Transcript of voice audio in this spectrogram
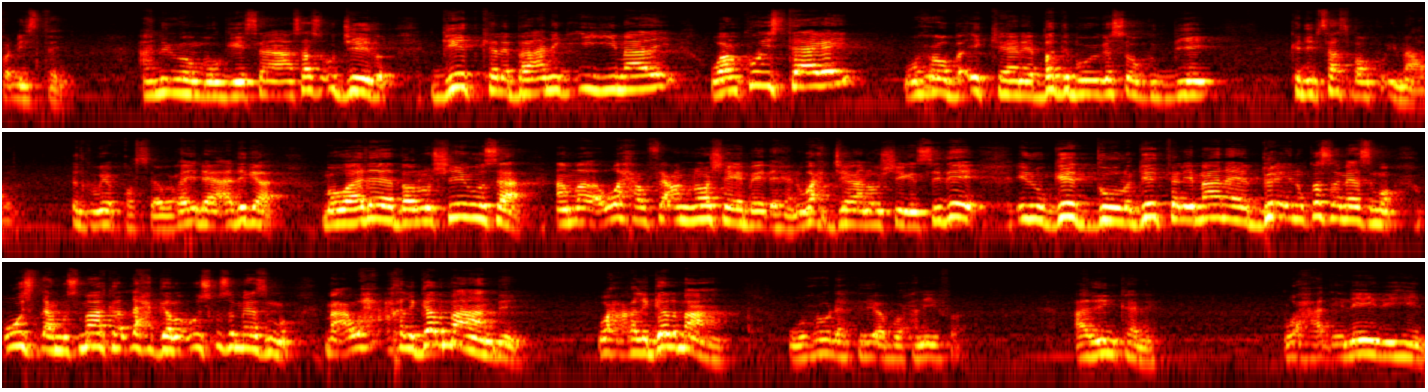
fadhiistay anigoo murugeysan aan saas ujeedo geed kale baa aniga ii yimaaday waan ku istaagay wuxuuba i keenay badda buu iga soo gudbiyey. Kadib saas baan ku imaaday. Dadku way qoseen waxay dhaheen adiga mawaalida baa noo sheegaysaa ama wax fiican noo sheegay bay dhaheen. Wax jiraa noo sheegay. Sidee inuu geed duulo geed kale imaanaya bir inuu ka samaysmo uu isdhex musmaar dhex galo uu isku samaysmo ma wax aqligal ma ahan dee. Wax aqligal ma ahan. Wuxuu dheh kadib abu xaniifa adinkane waxaad ileedihiin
